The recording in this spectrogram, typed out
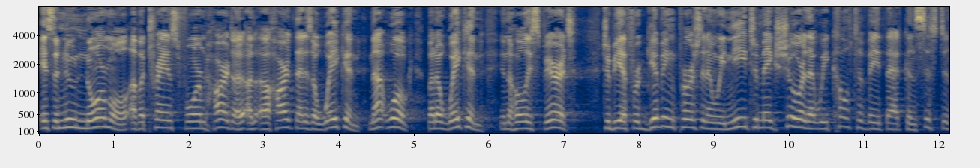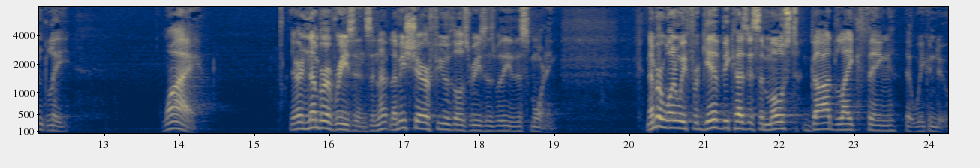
It's a new normal of a transformed heart, a, a, a, heart that is awakened, not woke, but awakened in the Holy Spirit to be a forgiving person, and we need to make sure that we cultivate that consistently. Why? There are a number of reasons, and let, let me share a few of those reasons with you this morning. Number one, we forgive because it's the most godlike thing that we can do.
